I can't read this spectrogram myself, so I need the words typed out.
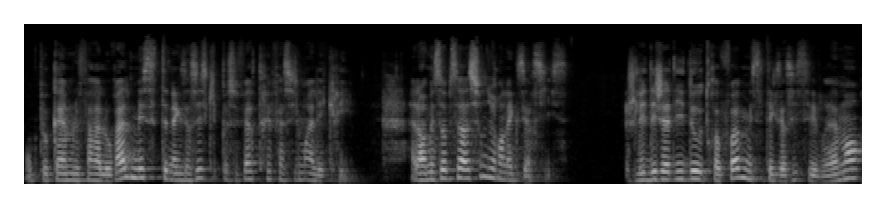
on peut quand même le faire à l'oral, mais c'est un exercice qui peut se faire très facilement à l'écrit. Alors mes observations durant l'exercice. Je l'ai déjà dit deux ou trois fois, mais cet exercice est vraiment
